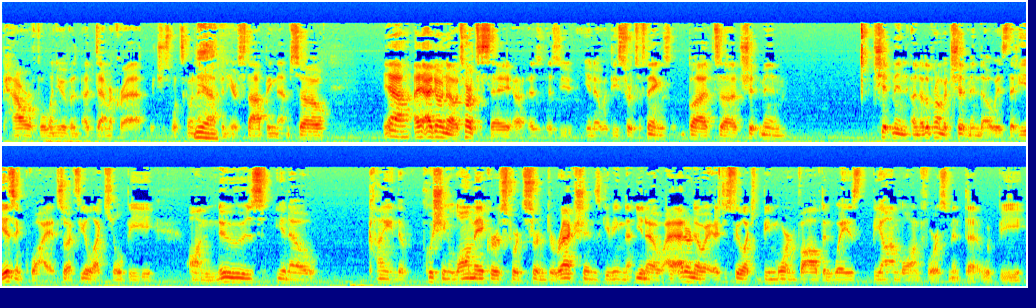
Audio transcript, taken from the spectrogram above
powerful when you have a, a, Democrat, which is what's going to yeah. happen here, stopping them. So. Yeah, I, I, don't know. It's hard to say, uh, as, as, you you know, with these sorts of things. But uh, Chipman Chipman, another problem with Chipman though is that he isn't quiet. So I feel like he'll be on news, you know, kind of pushing lawmakers towards certain directions, giving that, you know, I, I, don't know. I just feel like he'd be more involved in ways beyond law enforcement that would be,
